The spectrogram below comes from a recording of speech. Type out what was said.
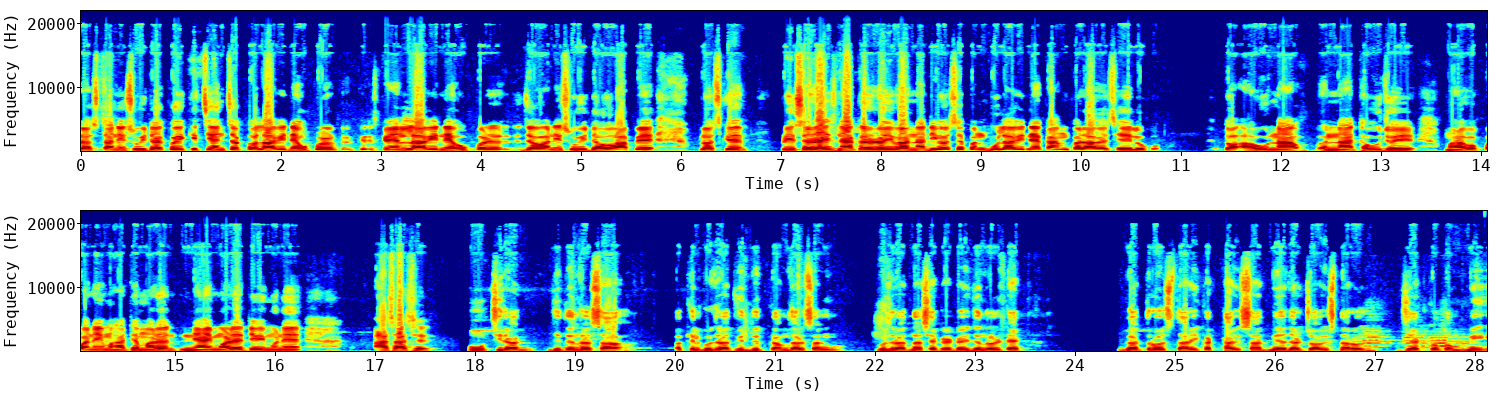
રસ્તાની સુવિધા કોઈ કે ચેન ચક્કર લાવીને ઉપર ક્રેન લાવીને ઉપર જવાની સુવિધાઓ આપે. પ્લસ કે પ્રેશરાઇઝ ના કરે, રવિવારના દિવસે પણ બોલાવીને કામ કરાવે છે એ લોકો. તો આવું ના ના થવું જોઈએ. મારા પપ્પાને હાથે મારા ન્યાય મળે તેવી મને આશા છે. હું ચિરાગ જીતેન્દ્ર શાહ, અખિલ ગુજરાત વિદ્યુત કામદાર સંઘ, ગુજરાતના સેક્રેટરી જનરલ ટેક. ગત રોજ તારીખ અઠ્ઠાવીસ સાત બે હજાર ચોવીસના રોજ જેટકો કંપની,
